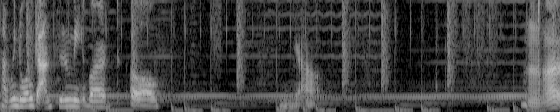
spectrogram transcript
I mean don't cancel me but uh, yeah. Mm, I,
